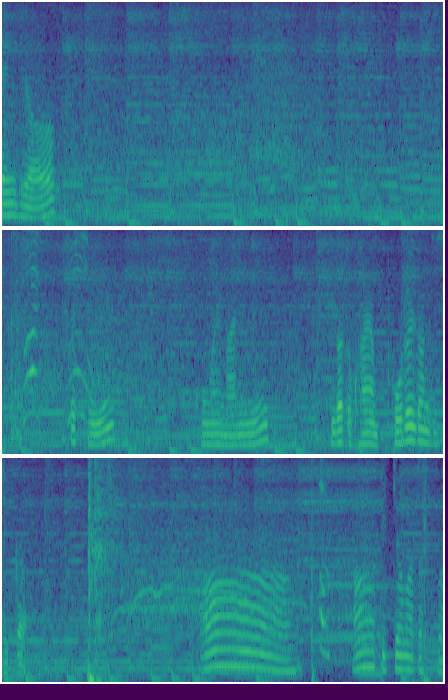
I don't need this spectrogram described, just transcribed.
체인지업 스치 공을 많이. 이것도 과연 볼을 던지실까? 아, 아 비껴 맞았어.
